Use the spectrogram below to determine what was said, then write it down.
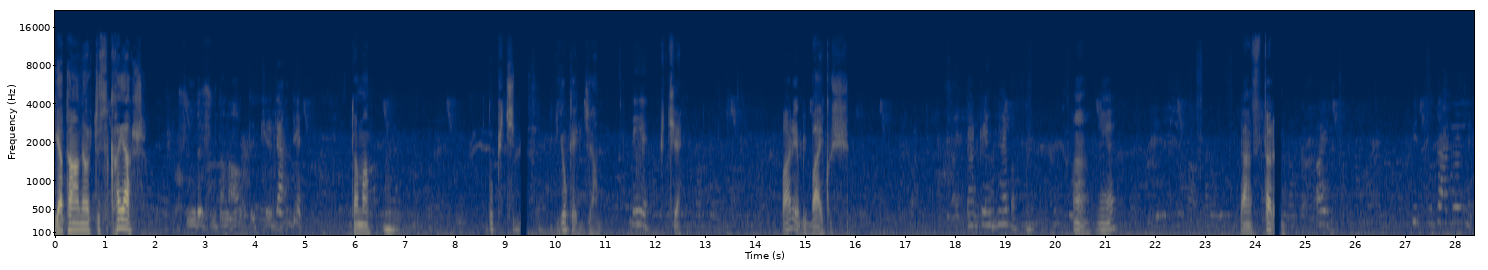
Yatağın örtüsü kayar. Şunu da şuradan aldı. Kirlendi. Tamam. Bu piçi yok edeceğim. Niye? Piçi. Var ya bir baykuş. Sen kendine bak. Ha, niye? Ben starım. Ay. Biz sudan görmedik.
